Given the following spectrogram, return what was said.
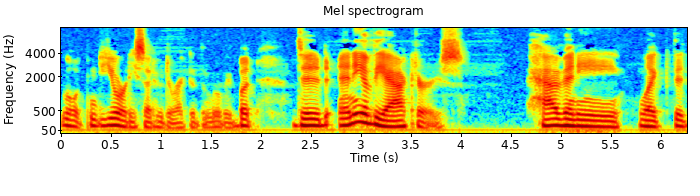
well you already said who directed the movie but did any of the actors have any like did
